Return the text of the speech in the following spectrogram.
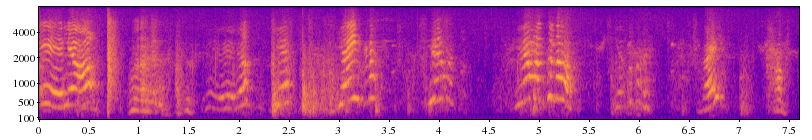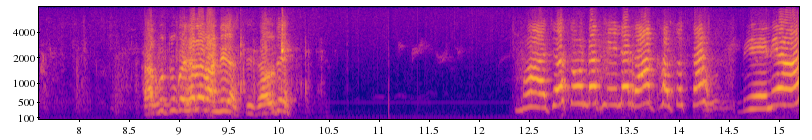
मेल्या. मेल्या. ये, ये. इकडे. ये, ये म्हणते ना. ये तिकडे. नाही थांब. काकू तू कशाला भांडी घासतीस? राहू दे. माझ्या तोंडात मेल्या राग घालतोस काय? मेल्या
